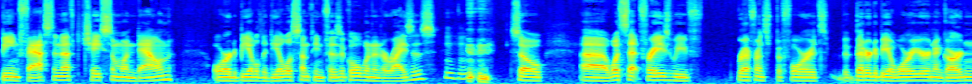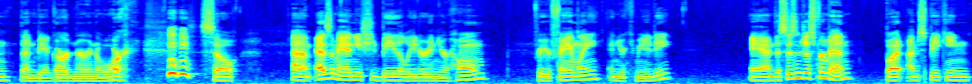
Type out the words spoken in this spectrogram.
being fast enough to chase someone down, or to be able to deal with something physical when it arises. So, Uh, what's that phrase we've referenced before? It's better to be a warrior in a garden than be a gardener in a war. so, um, as a man, you should be the leader in your home, for your family, and your community. And this isn't just for men, but I'm speaking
